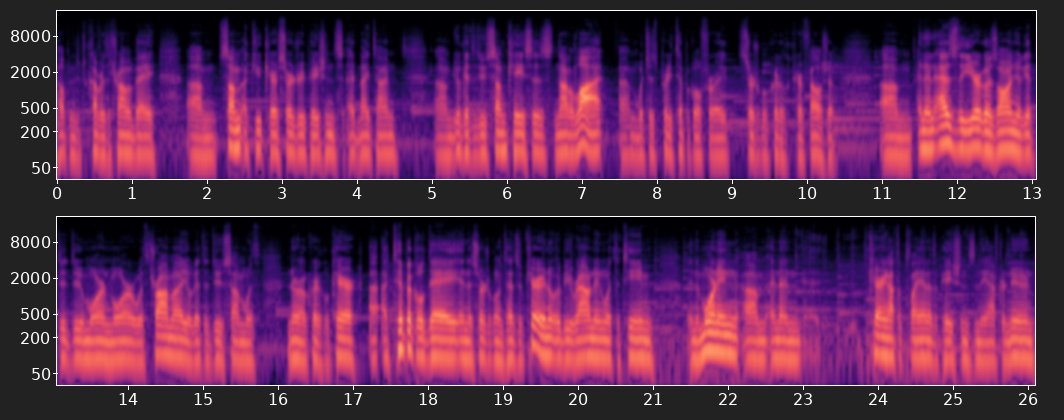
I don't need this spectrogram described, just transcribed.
helping to cover the trauma bay. Um, some acute care surgery patients at nighttime. Um, you'll get to do some cases, not a lot, um, which is pretty typical for a surgical critical care fellowship. Um, and then as the year goes on, you'll get to do more and more with trauma. You'll get to do some with neurocritical care. A, a typical day in the surgical intensive care unit would be rounding with the team in the morning um, and then carrying out the plan of the patients in the afternoon,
